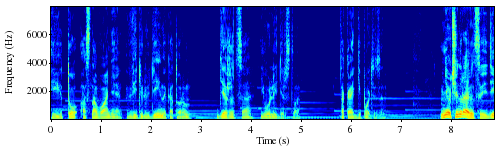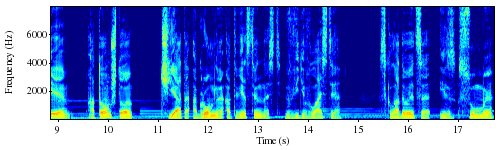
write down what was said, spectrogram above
и то основание в виде людей, на котором держится его лидерство. Такая гипотеза. Мне очень нравится идея о том, что чья-то огромная ответственность в виде власти складывается из суммы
